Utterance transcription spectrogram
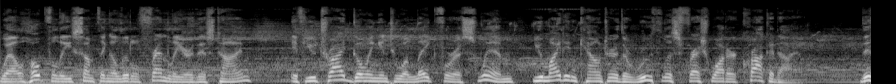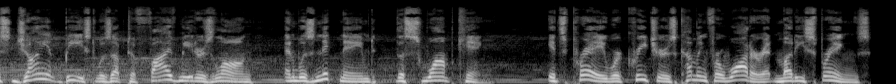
Well, hopefully something a little friendlier this time. If you tried going into a lake for a swim, you might encounter the ruthless freshwater crocodile. This giant beast was up to 5 meters long and was nicknamed the Swamp King. Its prey were creatures coming for water at muddy springs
